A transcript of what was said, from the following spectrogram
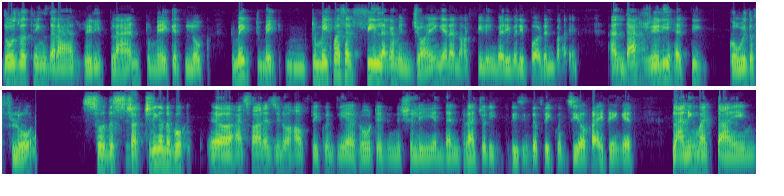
Those were things that I had really planned to make it look to make to make to make myself feel like I'm enjoying it and not feeling very very burdened by it and that really helped me go with the flow. So the structuring of the book uh, as far as you know how frequently i wrote it initially and then gradually increasing the frequency of writing it planning my time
